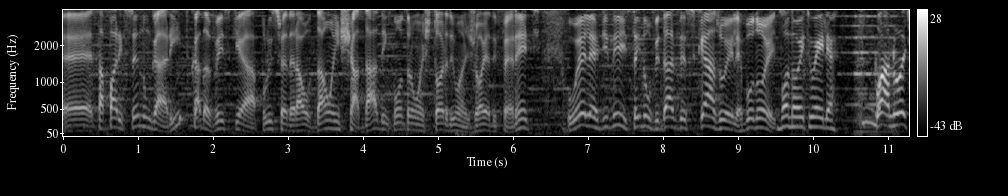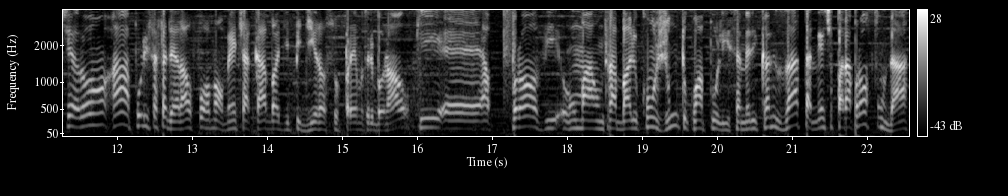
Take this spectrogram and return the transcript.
É, tá parecendo um garimpo cada vez que a Polícia Federal dá uma enxadada encontra uma história de uma joia diferente. O Euler Diniz, tem novidade desse caso, Euler? Boa noite. Boa noite, Euler. Boa noite, Heron. A Polícia Federal formalmente acaba de pedir ao Supremo Tribunal que é, aprove uma, um trabalho conjunto com a polícia americana exatamente para aprofundar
